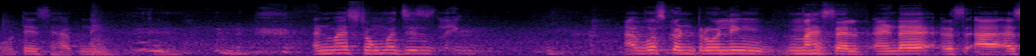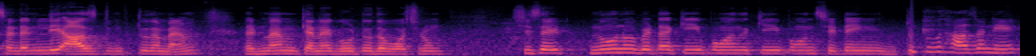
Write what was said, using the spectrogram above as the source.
what is happening and my stomach is like i was controlling myself and i, I suddenly asked to the ma'am that ma'am can i go to the washroom she said no no beta keep on keep on sitting 2008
